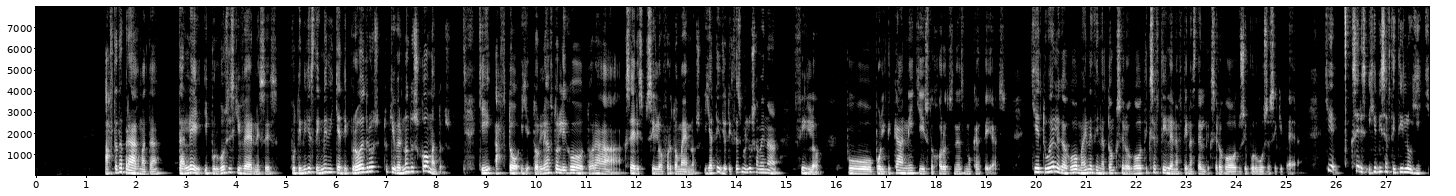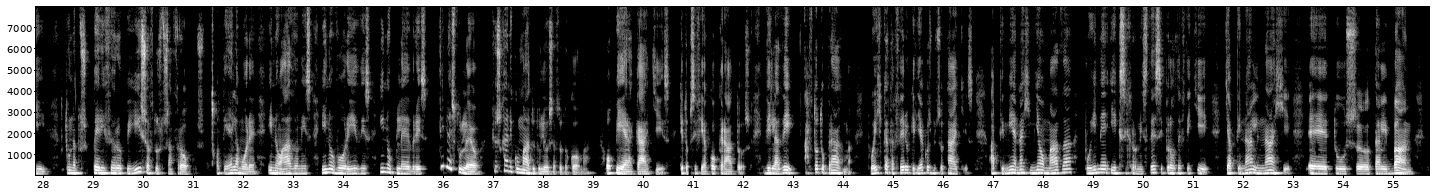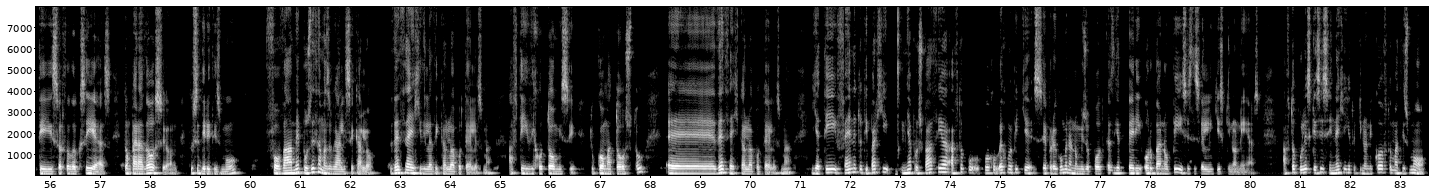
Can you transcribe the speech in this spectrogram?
Αυτά τα πράγματα τα λέει υπουργός της κυβέρνησης που την ίδια στιγμή είναι και αντιπρόεδρος του κυβερνώντος κόμματος. Και αυτό, το λέω αυτό λίγο τώρα, ξέρεις, ψηλοφορτωμένος. Γιατί, διότι χθες μιλούσα με έναν φίλο που πολιτικά ανήκει στο χώρο της Νέας Δημοκρατίας και του έλεγα εγώ, μα είναι δυνατόν, ξέρω εγώ, τι ξεφτύλαινε αυτοί να στέλνετε, ξέρω εγώ, τους υπουργούς σας εκεί πέρα. Και, ξέρεις, είχε μπει σε αυτή τη λογική του να τους περιθωριοποιήσω αυτούς τους ανθρώπους. Ότι έλα μωρέ, είναι ο Άδωνης, είναι ο Βορύδης, είναι ο Πλεύρης. Τι λες του λέω, ποιος κάνει κουμάντου του λέω σε αυτό το κόμμα. Ο Πιερακάκης και το ψηφιακό κράτος. Δηλαδή, αυτό το πράγμα που έχει καταφέρει ο Κυριάκος Μητσοτάκης. Απ' τη μία να έχει μια ομάδα που είναι οι εξυγχρονιστές οι προοδευτικοί και απ' την άλλη να έχει ε, τους ε, Ταλιμπάν της Ορθοδοξίας, των παραδόσεων, του συντηρητισμού, φοβάμαι πως δεν θα μας βγάλει σε καλό. Δεν θα έχει δηλαδή καλό αποτέλεσμα αυτή η διχοτόμηση του κόμματός του ε, δεν θα έχει καλό αποτέλεσμα γιατί φαίνεται ότι υπάρχει μια προσπάθεια αυτό που, που έχουμε πει και σε προηγούμενα νομίζω podcast για περί ορμπανοποίησης της ελληνικής κοινωνίας. Αυτό που λες και εσύ συνέχεια για το κοινωνικό αυτοματισμό.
